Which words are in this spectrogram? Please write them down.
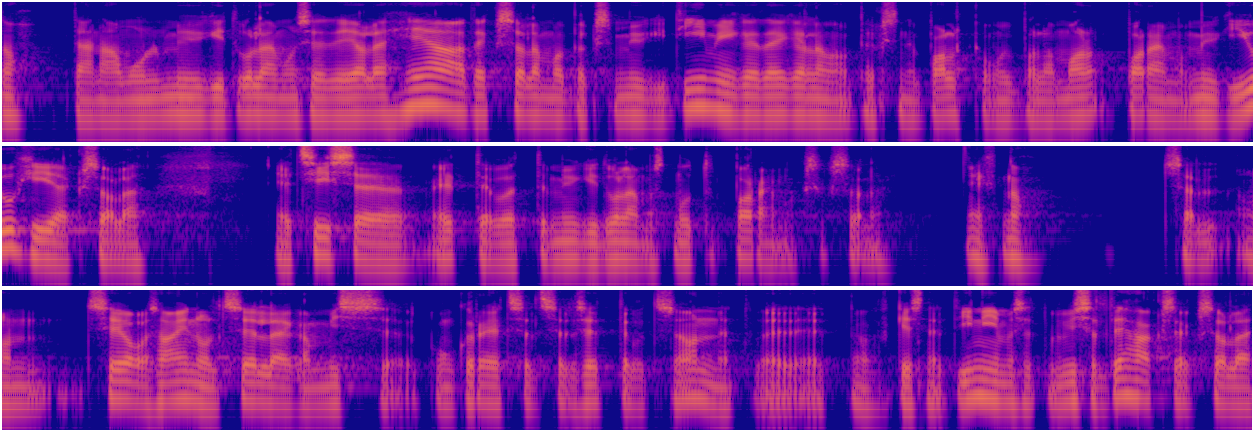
noh, täna mul müügitulemused ei ole head, eks ole, ma peaks müügitiimiga tegelema, peaksin palkama võib-olla parema müügijuhi, eks ole. et siis see ettevõtte müügitulemust muutub paremaks, eks ole, ehk noh, seal on seos ainult sellega, mis konkreetselt selles ettevõttes on, et, et noh, kes need inimesed mis seal tehakse, eks ole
